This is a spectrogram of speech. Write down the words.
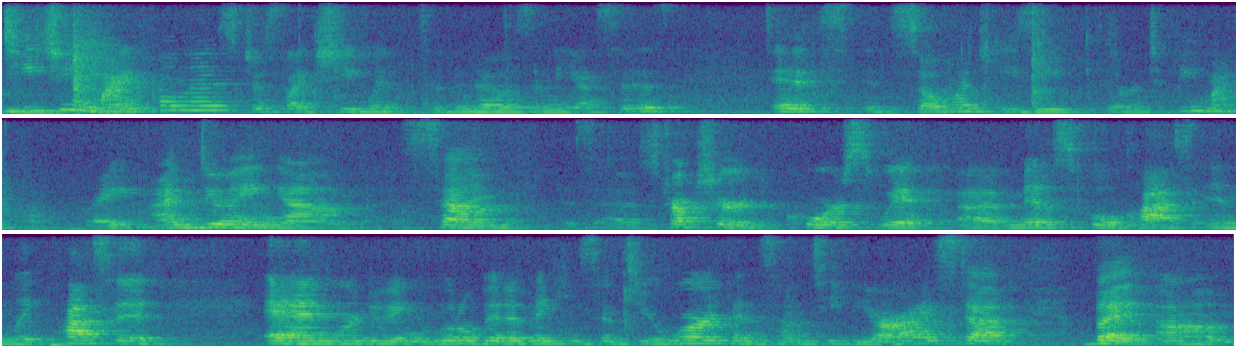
teaching mindfulness, just like she went to the no's and the yeses, it's, it's so much easier to be mindful, right? I'm doing um, some structured course with a middle school class in Lake Placid, and we're doing a little bit of making sense of your worth and some TBRI stuff. But um,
